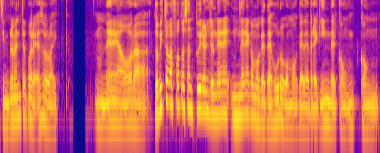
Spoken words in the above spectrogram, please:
Simplemente por eso, like, un nene ahora... ¿Tú has visto la foto esa en Twitter de un nene, un nene como que te juro, como que de pre-Kindle, con, con...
